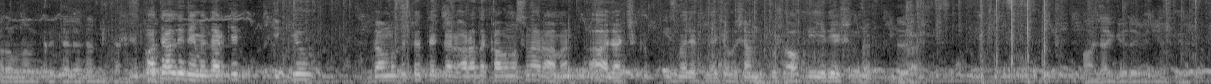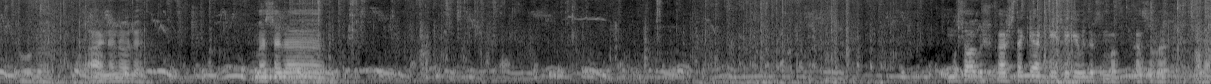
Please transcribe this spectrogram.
aranan kriterlerden bir tanesi. Patel dediğimiz erkek iki yıl damızlıkta tekrar arada kalmasına rağmen hala çıkıp hizmet etmeye çalışan bir kuş 6-7 yaşında gidiyorlar. Hala görevini yapıyor. Orada Aynen öyle. Mesela Musa abi şu karşıdaki erkeği çekebilirsin bak kasada adam.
